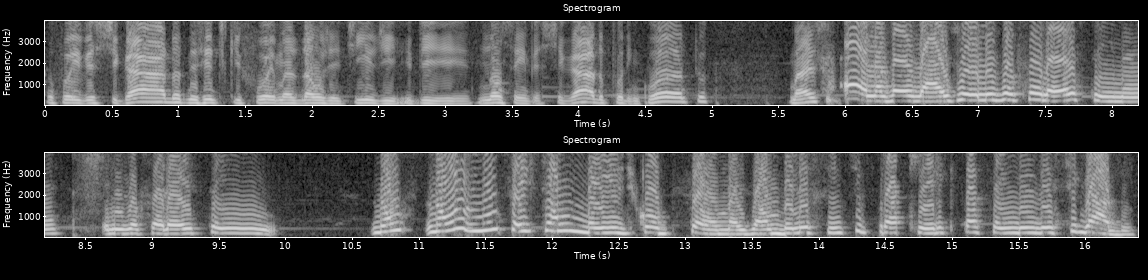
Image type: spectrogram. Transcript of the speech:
não foi investigada, tem gente que foi, mas dá um jeitinho de, de não ser investigado por enquanto. Mas... É, na verdade, eles oferecem, né? Eles oferecem. Não, não, não sei se é um meio de corrupção, mas é um benefício para aquele que está sendo investigado.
